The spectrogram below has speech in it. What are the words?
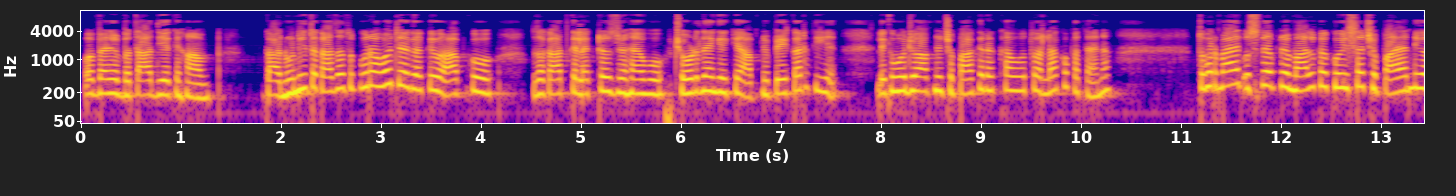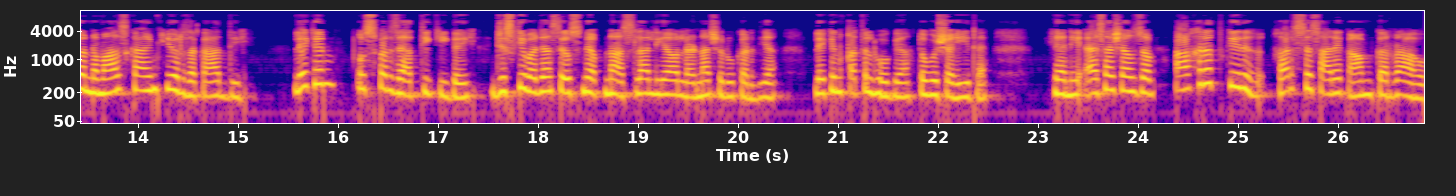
اور میں نے بتا دیا کہ ہاں قانونی تقاضا تو پورا ہو جائے گا کہ آپ کو زکوٰۃ کلیکٹر جو ہے وہ چھوڑ دیں گے کہ آپ نے پے کر دی ہے۔ لیکن وہ جو آپ نے چھپا کے رکھا وہ تو اللہ کو پتا ہے نا۔ تو فرمایا اس نے اپنے مال کا کوئی حصہ چھپایا نہیں اور نماز قائم کی اور زکات دی۔ لیکن اس پر زیادتی کی گئی، جس کی وجہ سے اس نے اپنا اسلحہ لیا اور لڑنا شروع کر دیا، لیکن قتل ہو گیا تو وہ شہید ہے۔ یعنی ایسا شخص جب آخرت کی غرض سے سارے کام کر رہا ہو،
